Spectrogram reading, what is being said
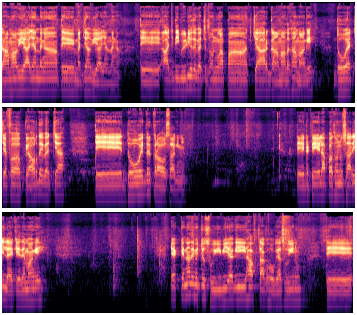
ਗਾਵਾਂ ਵੀ ਆ ਜਾਂਦੀਆਂ ਤੇ ਮੱਝਾਂ ਵੀ ਆ ਜਾਂਦੀਆਂ। ਤੇ ਅੱਜ ਦੀ ਵੀਡੀਓ ਦੇ ਵਿੱਚ ਤੁਹਾਨੂੰ ਆਪਾਂ ਚਾਰ ਗਾਵਾਂ ਦਿਖਾਵਾਂਗੇ। ਦੋ ਐਚਐਫ ਪਿਓਰ ਦੇ ਵਿੱਚ ਆ ਤੇ ਦੋ ਇਧਰ ਕ੍ਰਾਸ ਆ ਗਈਆਂ। ਤੇ ਡਿਟੇਲ ਆਪਾਂ ਤੁਹਾਨੂੰ ਸਾਰੀ ਲੈ ਕੇ ਦੇਵਾਂਗੇ। ਇੱਕ ਇਹਨਾਂ ਦੇ ਵਿੱਚੋਂ ਸੂਈ ਵੀ ਹੈਗੀ, ਹਫ਼ਤਾ ਕੁ ਹੋ ਗਿਆ ਸੂਈ ਨੂੰ। ਤੇ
